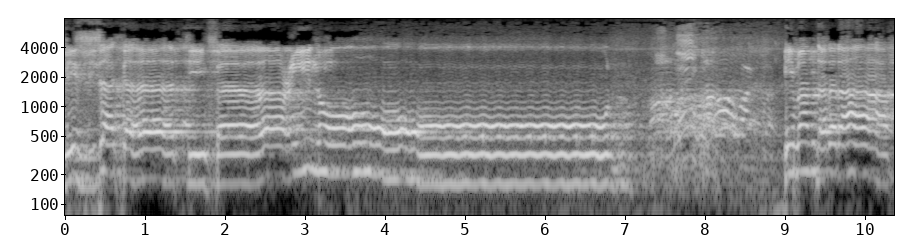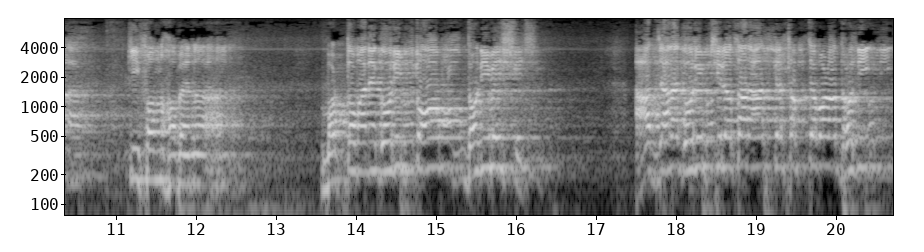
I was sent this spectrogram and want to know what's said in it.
লিজাকাতি ইমানদারেরা কিফন হবে না? বর্তমানে গরিব কম, ধনী বেশি। আর যারা গরিব ছিল, তারা আজকে সবচেয়ে বড় ধনী।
